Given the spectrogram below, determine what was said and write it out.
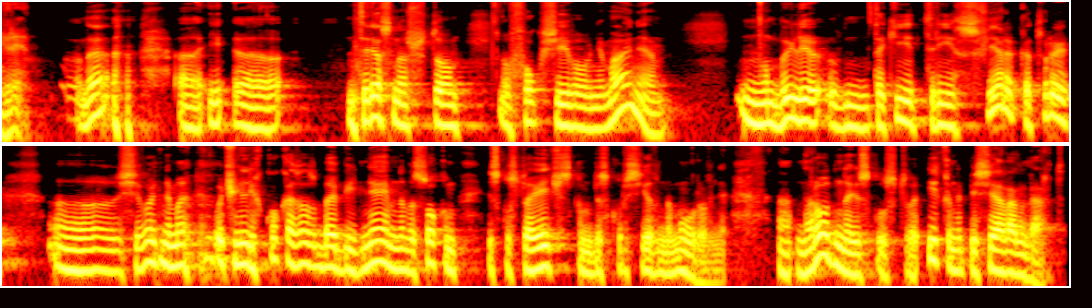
Невероятно. Да? А, и, э, интересно, что в фокусе его внимания были такие три сферы, которые э, сегодня мы очень легко, казалось бы, объединяем на высоком искусствоведческом дискурсивном уровне. А, народное искусство, иконопись и авангард.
